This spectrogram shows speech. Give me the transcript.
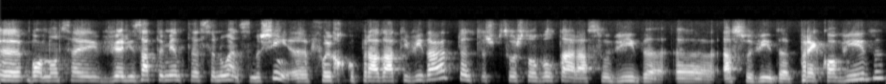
Uh, bom, não sei ver exatamente essa nuance, mas sim, uh, foi recuperada a atividade, portanto as pessoas estão a voltar à sua vida, uh, à sua vida pré-Covid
